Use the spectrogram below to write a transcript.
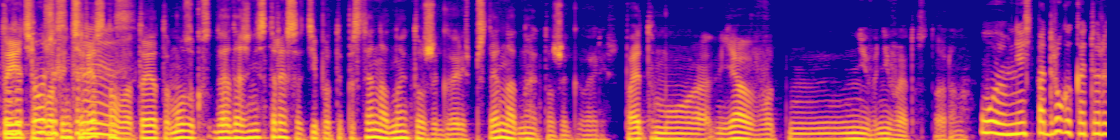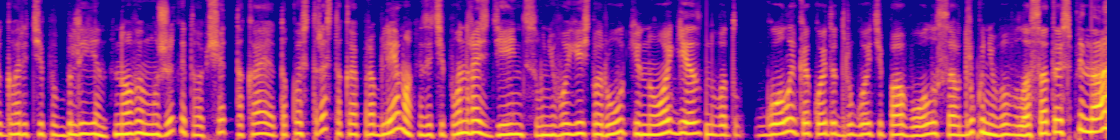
да, вот этим, вот стресс. интересно вот это, музыку. Да, даже не стресса, типа ты постоянно одно и то же говоришь, постоянно одно и то же говоришь. Поэтому я вот не, не в эту сторону. Ой, у меня есть подруга, которая говорит, типа, блин, новый мужик — это вообще такая, такой стресс, такая проблема. Это типа он разденется, у него есть руки, ноги, вот голый какой-то другой, типа, а волосы, а вдруг у него волосатая спина,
